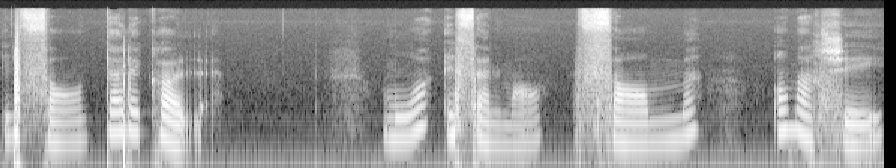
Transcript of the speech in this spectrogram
Ils sont à l'école. Moi et Salma sommes au marché.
